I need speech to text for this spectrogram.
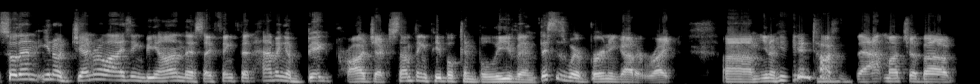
So then you know generalizing beyond this i think that having a big project something people can believe in this is where bernie got it right. Um, you know he didn't talk mm-hmm. that much about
